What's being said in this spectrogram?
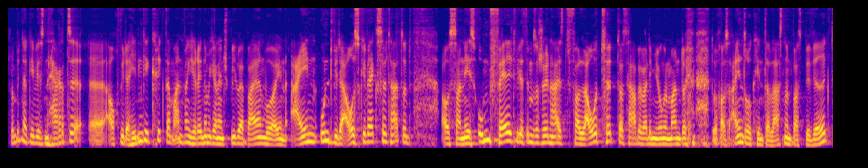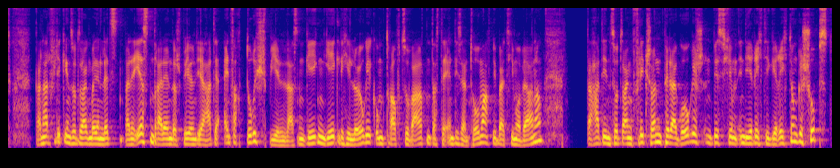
schon mit einer gewissen Härte äh, auch wieder hingekriegt am Anfang. Ich erinnere mich an ein Spiel bei Bayern, wo er ihn ein- und wieder ausgewechselt hat und aus Sanés Umfeld, wie das immer so schön heißt, verlautet. Das habe bei dem jungen Mann durch, durchaus Eindruck hinterlassen und was bewirkt. Dann hat Flick ihn sozusagen bei den letzten, bei den ersten drei Länderspielen, die er hatte, einfach durchspielen lassen, gegen jegliche Logik, um darauf zu warten, dass der endlich sein Tor macht, wie bei Timo Werner da hat ihn sozusagen Flick schon pädagogisch ein bisschen in die richtige Richtung geschubst.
